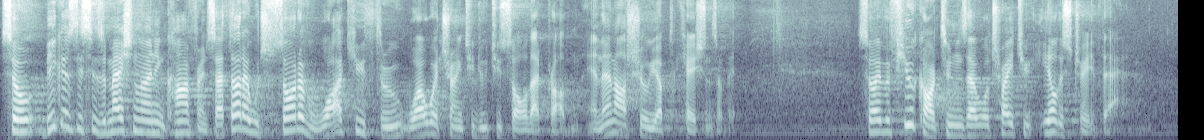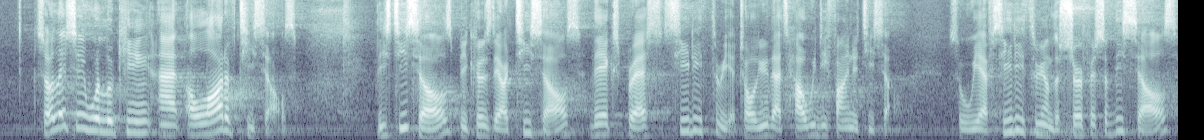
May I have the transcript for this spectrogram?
So because this is a machine learning conference, I thought I would sort of walk you through what we're trying to do to solve that problem. And then I'll show you applications of it. So I have a few cartoons that will try to illustrate that. So let's say we're looking at a lot of T cells. These T cells, because they are T cells, they express CD3. I told you that's how we define a T cell. So we have CD3 on the surface of these cells.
